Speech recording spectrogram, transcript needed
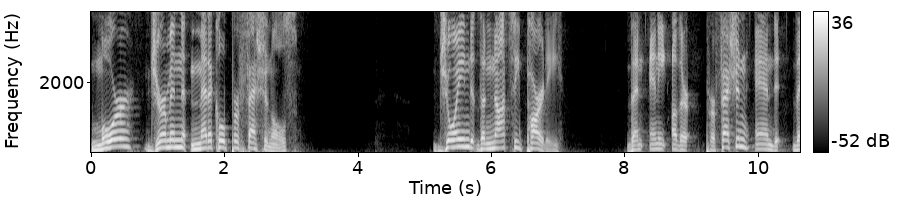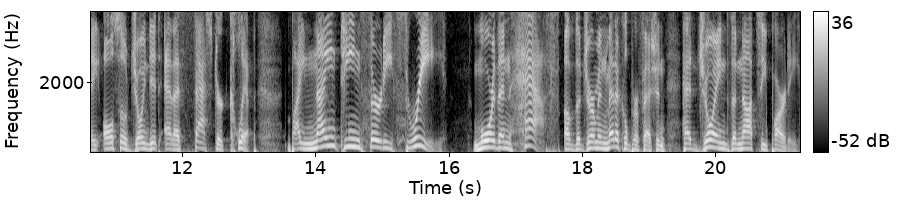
More German medical professionals joined the Nazi Party than any other profession, and they also joined it at a faster clip. By 1933, more than half of the German medical profession had joined the Nazi Party.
